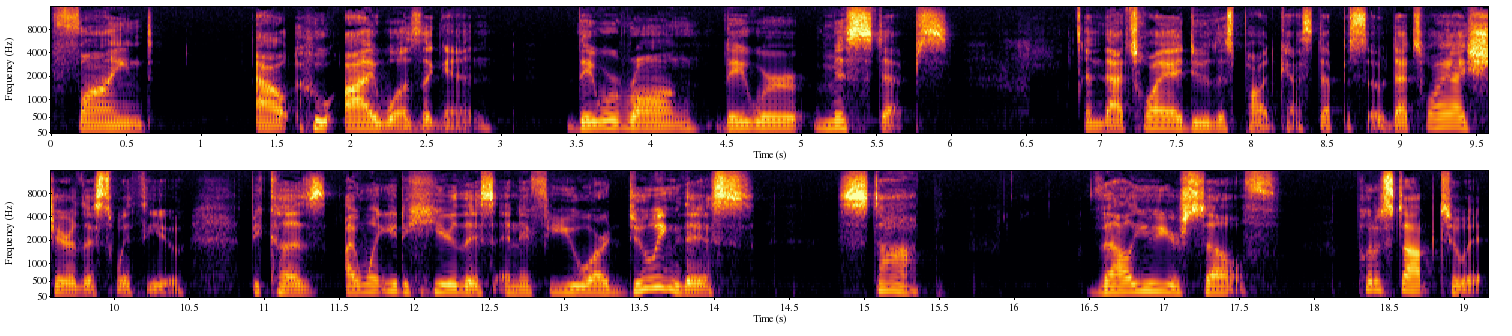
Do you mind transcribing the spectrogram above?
find out who I was again. They were wrong, they were missteps. And that's why I do this podcast episode. That's why I share this with you because I want you to hear this. And if you are doing this, stop. Value yourself. Put a stop to it.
